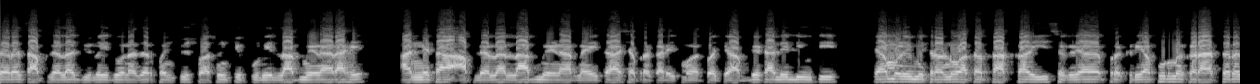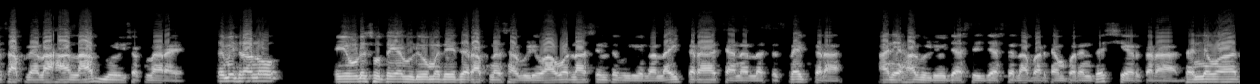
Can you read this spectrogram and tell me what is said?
तरच आपल्याला जुलै दोन हजार पंचवीस पासूनचे पुढील लाभ मिळणार आहे. अन्यथा आपल्याला लाभ मिळणार नाही. तर अशा प्रकारे एक महत्वाची अपडेट आलेली होती. त्यामुळे मित्रांनो आता तात्काळ ही सगळ्या प्रक्रिया पूर्ण करा तरच आपल्याला हा लाभ मिळू शकणार आहे. तर मित्रांनो एवढंच होतं या व्हिडिओमध्ये. जर आपणास हा व्हिडिओ आवडला असेल तर व्हिडिओला लाईक करा चॅनलला सबस्क्राईब करा आणि हा व्हिडिओ जास्तीत जास्त लाभार्थ्यांपर्यंत शेअर करा. धन्यवाद.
